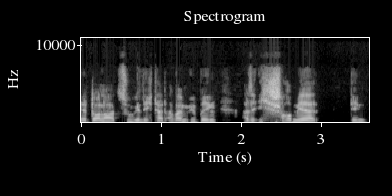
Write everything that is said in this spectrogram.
der Dollar zugelegt hat. Aber im Übrigen, also ich schaue mir den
